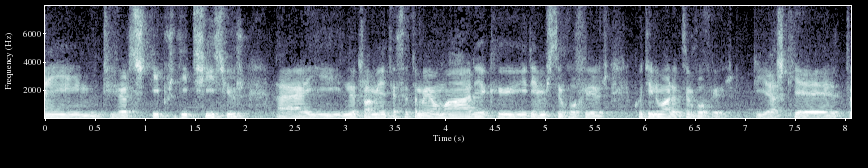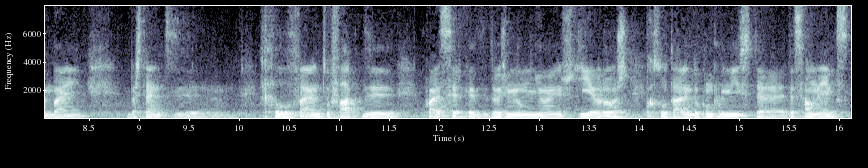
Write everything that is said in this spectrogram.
em diversos tipos de edifícios, e naturalmente essa também é uma área que iremos desenvolver, continuar a desenvolver. E acho que é também bastante relevante o facto de quase cerca de 2 mil milhões de euros resultarem do compromisso da, da Salnex,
